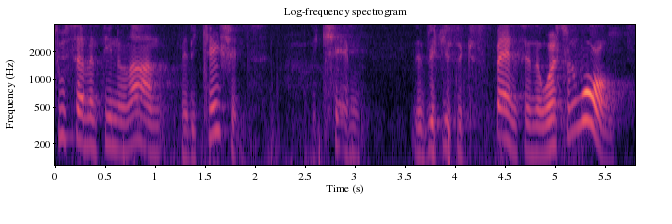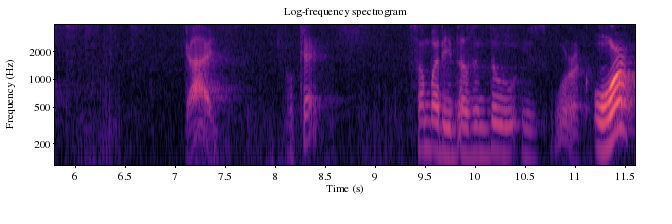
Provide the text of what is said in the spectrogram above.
2017 on, medications became the biggest expense in the Western world. Guys, okay? Somebody doesn't do his work or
